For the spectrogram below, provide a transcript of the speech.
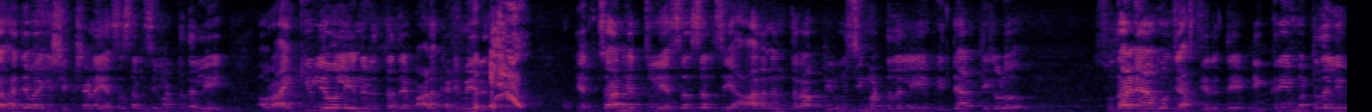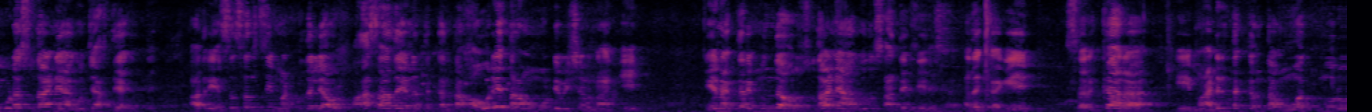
ಸಹಜವಾಗಿ ಶಿಕ್ಷಣ ಎಸ್ ಎಸ್ ಎಲ್ ಸಿ ಮಟ್ಟದಲ್ಲಿ ಅವ್ರ ಐ ಕ್ಯೂ ಲೆವೆಲ್ ಏನಿರುತ್ತೆ ಅಂದ್ರೆ ಬಹಳ ಕಡಿಮೆ ಇರುತ್ತೆ. ಹೆಚ್ಚಾನ್ ಹೆಚ್ಚು ಎಸ್ ಎಸ್ ಎಲ್ ಸಿ ಆದ ನಂತರ ಪಿ ಯು ಸಿ ಮಟ್ಟದಲ್ಲಿ ವಿದ್ಯಾರ್ಥಿಗಳು ಸುಧಾರಣೆ ಆಗೋದು ಜಾಸ್ತಿ ಇರುತ್ತೆ. ಡಿಗ್ರಿ ಮಟ್ಟದಲ್ಲಿ ಕೂಡ ಸುಧಾರಣೆ ಆಗೋದು ಜಾಸ್ತಿ ಆಗುತ್ತೆ. ಆದರೆ ಎಸ್ ಎಸ್ ಎಲ್ ಸಿ ಮಟ್ಟದಲ್ಲಿ ಅವ್ರು ಪಾಸ್ ಆದ ಎನ್ನತಕ್ಕಂಥ ಅವರೇ ತಾವು ಮೋಟಿವೇಶನ್ ಹಾಕಿ ಏನಾಗ್ತಾರೆ, ಮುಂದೆ ಅವರು ಸುಧಾರಣೆ ಆಗೋದು ಸಾಧ್ಯತೆ ಇದೆ. ಅದಕ್ಕಾಗಿ ಸರ್ಕಾರ ಈ ಮಾಡಿರ್ತಕ್ಕಂಥ ಮೂವತ್ತ್ಮೂರು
